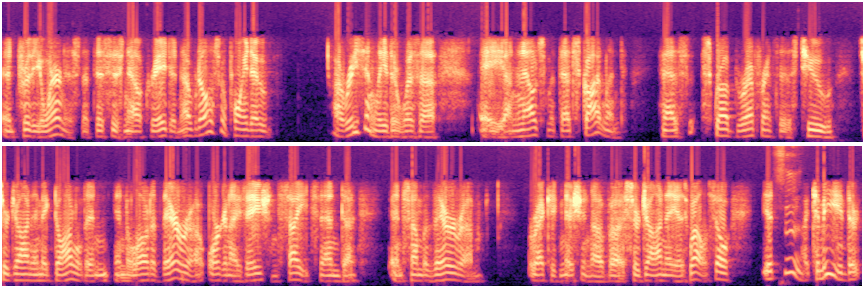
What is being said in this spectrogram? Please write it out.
and for the awareness that this is now created. And I would also point out uh, recently there was a a an announcement that Scotland has scrubbed references to Sir John A. Macdonald in, in a lot of their uh, organization sites and uh, and some of their um, recognition of uh, Sir John A. as well. So it hmm. to me, there,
